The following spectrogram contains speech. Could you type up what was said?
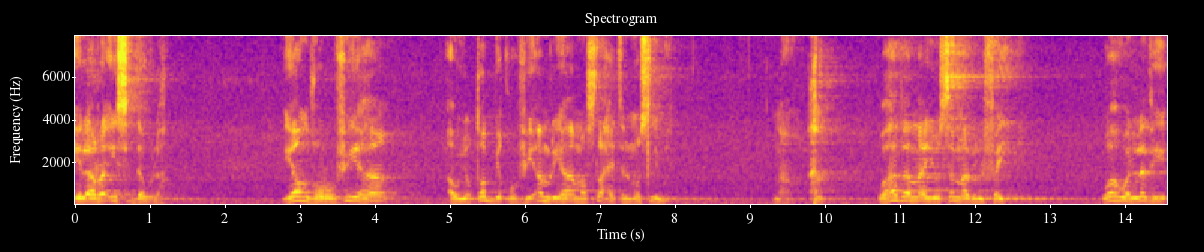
إلى رئيس الدولة ينظر فيها أو يطبق في أمرها مصلحة المسلمين. نعم. وهذا ما يسمى بالفيء وهو الذي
